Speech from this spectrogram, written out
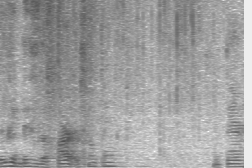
Looks like this is a heart or something. Right there.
